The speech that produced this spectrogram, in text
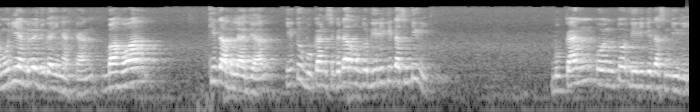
Kemudian beliau juga ingatkan bahwa kita belajar itu bukan sekedar untuk diri kita sendiri. Bukan untuk diri kita sendiri.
